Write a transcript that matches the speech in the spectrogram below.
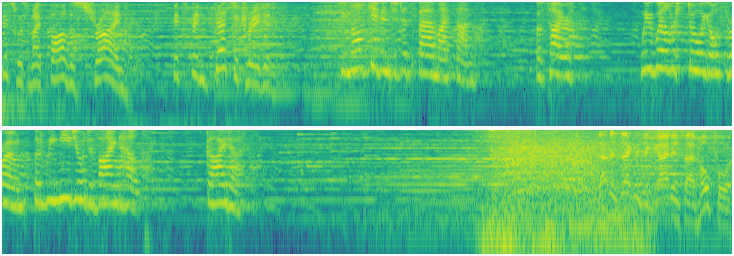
This was my father's shrine. It's been desecrated. Do not give in to despair, my son. Osiris, we will restore your throne, but we need your divine help. Guide us. Not exactly the guidance I'd hope for.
